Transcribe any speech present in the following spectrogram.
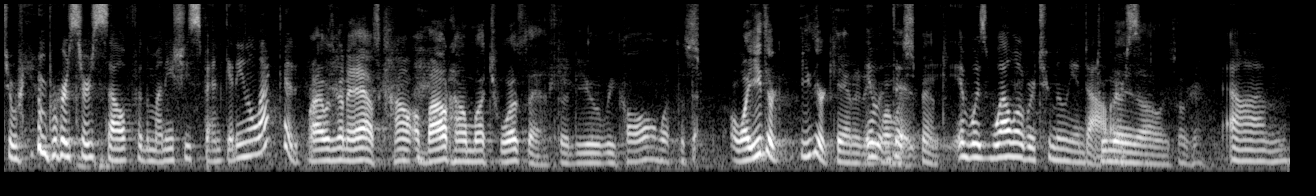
to reimburse herself for the money she spent getting elected. I was going to ask, how, about how much was that? Do you recall what the, well, either, either candidate, It, what was spent? it was well over $2 million. $2 million, okay. um,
